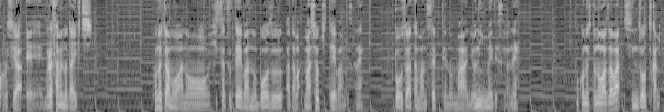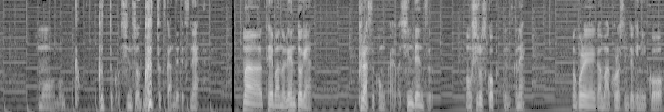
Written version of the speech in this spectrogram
殺し屋、えー、村雨の大吉。この人はもうあのー、必殺定番の坊主頭、まあ初期定番ですかね。坊主頭の設定のまあ4人目ですよね。この人の技は心臓つかみ。もう、もうぐっ、とこう心臓をぐっと掴んでですね。まあ定番のレントゲン。プラス今回は心電図。まあ、オシロスコープっていうんですかね。まあ、これがまあ殺しの時にこ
